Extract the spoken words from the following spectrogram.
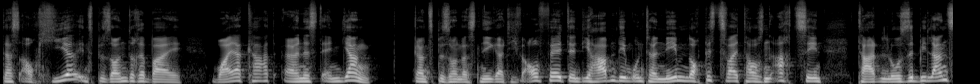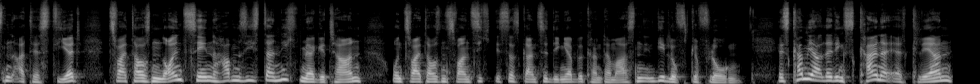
dass auch hier insbesondere bei Wirecard Ernest Young ganz besonders negativ auffällt, denn die haben dem Unternehmen noch bis 2018 tadellose Bilanzen attestiert. 2019 haben sie es dann nicht mehr getan und 2020 ist das ganze Ding ja bekanntermaßen in die Luft geflogen. Es kann mir allerdings keiner erklären,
